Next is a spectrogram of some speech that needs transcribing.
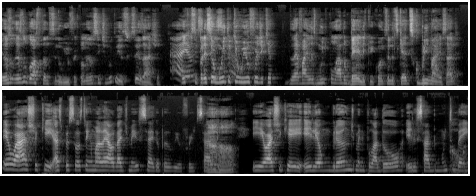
Eu, eu não gosto tanto assim do Wilford, pelo menos eu senti muito isso. O que vocês acham? Ah, e, se pareceu muito não. que o Wilford quer levar eles muito pra um lado bélico, enquanto eles querem descobrir mais, sabe? Eu acho que as pessoas têm uma lealdade meio cega pelo Wilford, sabe? Aham. Uhum. E eu acho que ele é um grande manipulador, ele sabe muito oh, bem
